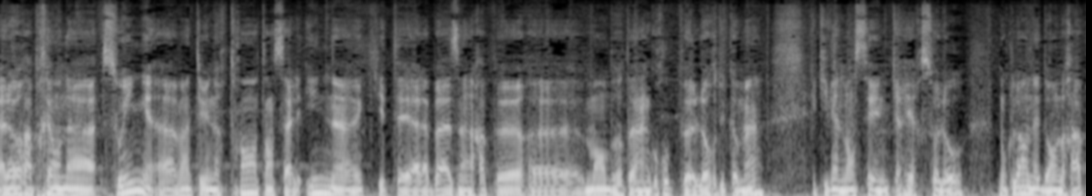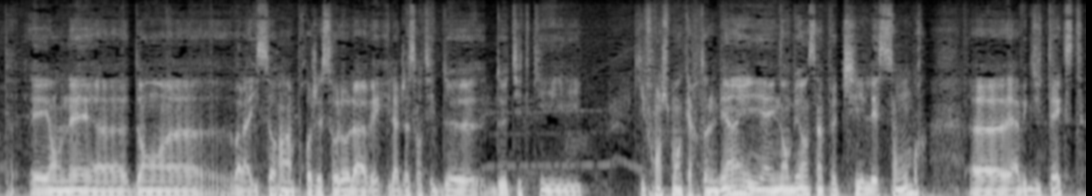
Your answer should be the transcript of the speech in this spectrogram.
Alors après on a Swing à 21h30 en salle In euh, qui était à la base un rappeur euh, membre d'un groupe euh, L'Or du commun et qui vient de lancer une carrière solo. Donc là on est dans le rap et on est euh, dans euh, voilà il sort un projet solo là avec il a déjà sorti deux deux titres qui qui franchement cartonnent bien. Il y a une ambiance un peu chill et sombre euh, avec du texte.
